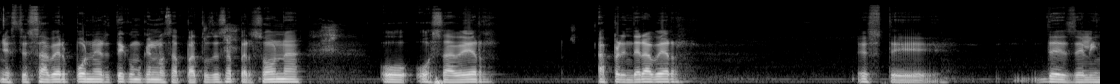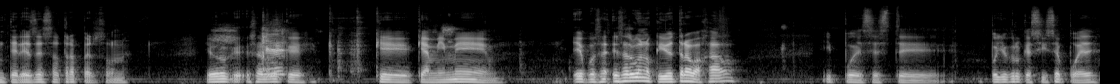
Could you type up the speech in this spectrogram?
este, saber ponerte como que en los zapatos de esa persona o, o saber aprender a ver este desde el interés de esa otra persona. Yo creo que es algo que, que, que a mí me... Eh, pues es algo en lo que yo he trabajado y pues este... Pues yo creo que sí se puede.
